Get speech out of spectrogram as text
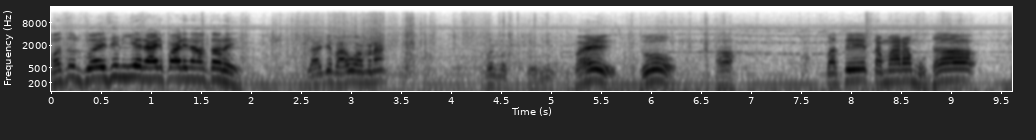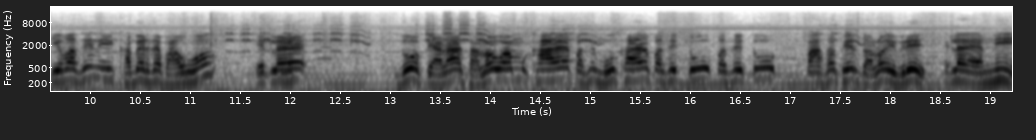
મજૂર જોઈએ છે ને એ રાઈડ પાડીને આવતા રહે. લાજે ભાવ હમણાં. ભાઈ જો. હા. પછી તમારા મોઢા કેવા છે ને એ ખબર છે ભાવ હો. એટલે જો પેલા ઝલો આમ ખાય પછી હું ખાય પછી તું પછી તું પાછો ફેર ઝલો એવરેજ. એટલે એમની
